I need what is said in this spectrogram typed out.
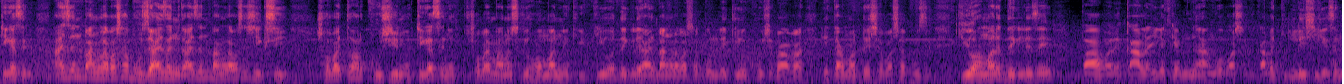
ঠিক আছে? আই যেন বাংলা ভাষা বুঝাই জানি আই যেন বাংলা ভাষা শিখছি, সবাই তো আর খুশি না ঠিক আছে? না সবাই মানুষ কি হমান নাকি? কেউ দেখলে, আই, বাংলা ভাষা বললে কেউ খুশি, বাবা এটা আমার দেশের ভাষা বুঝে। কেউ আমারে দেখলে যে, বাবারে কালাইকে কেমনে আঙ্গ ভাষা, কালা কিনলেই শিখেছেন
